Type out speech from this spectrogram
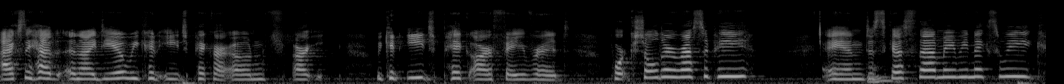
I actually had an idea. We could each pick our own. Our we could each pick our favorite pork shoulder recipe and discuss that maybe next week.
